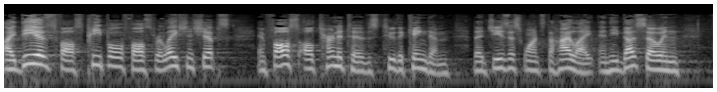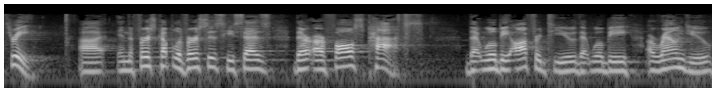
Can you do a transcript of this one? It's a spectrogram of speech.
ideas, false people, false relationships, and false alternatives to the kingdom that Jesus wants to highlight. And he does so in three. Uh, in the first couple of verses, he says, There are false paths that will be offered to you, that will be around you,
